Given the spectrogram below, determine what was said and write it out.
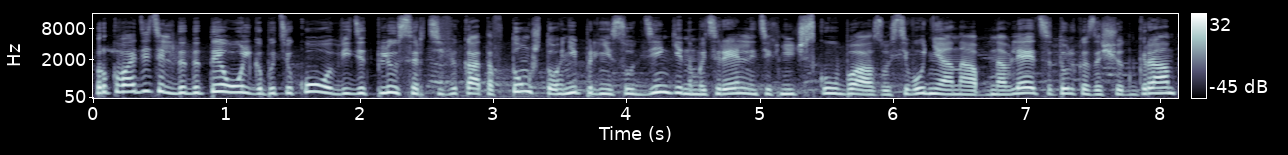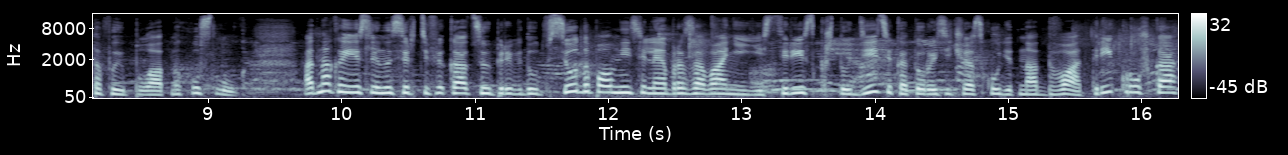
Руководитель ДДТ Ольга Батюкова видит плюс сертификата в том, что они принесут деньги на материально-техническую базу. Сегодня она обновляется только за счет грантов и платных услуг. Однако, если на сертификацию приведут все дополнительное образование, есть риск, что дети, которые сейчас ходят на 2-3 кружка,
